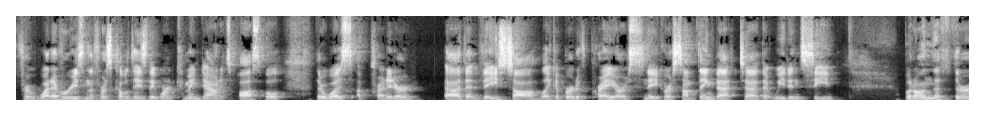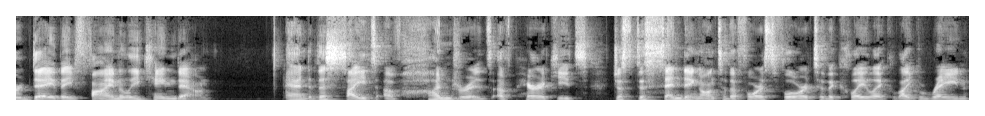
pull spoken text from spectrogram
For whatever reason, the first couple days they weren't coming down. It's possible there was a predator uh, that they saw, like a bird of prey or a snake or something that uh, that we didn't see. But on the third day, they finally came down, and the sight of hundreds of parakeets just descending onto the forest floor to the clay like like rain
